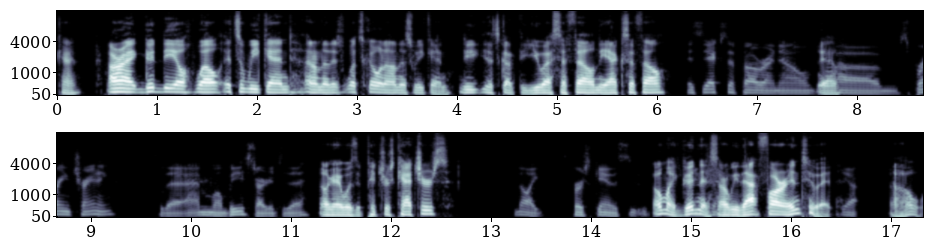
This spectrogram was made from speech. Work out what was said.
Okay. All right. Good deal. Well, it's a weekend. I don't know. There's what's going on this weekend. It's got the USFL and the XFL. it's the XFL right now. Yeah. Um, spring training for the MLB started today. Okay. Was it pitchers catchers? No, like first game of the season. Oh my goodness. Are we that far into it? Yeah. Oh.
